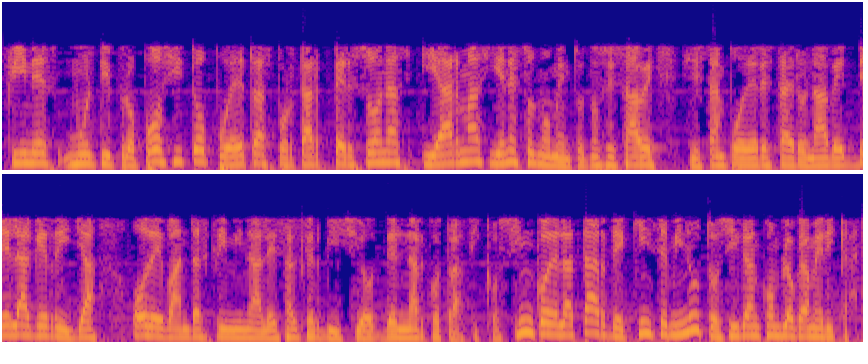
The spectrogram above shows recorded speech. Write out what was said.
fines multipropósito, puede transportar personas y armas y en estos momentos no se sabe si está en poder esta aeronave de la guerrilla o de bandas criminales al servicio del narcotráfico. Cinco de la tarde, quince minutos, sigan con Blog Americano.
